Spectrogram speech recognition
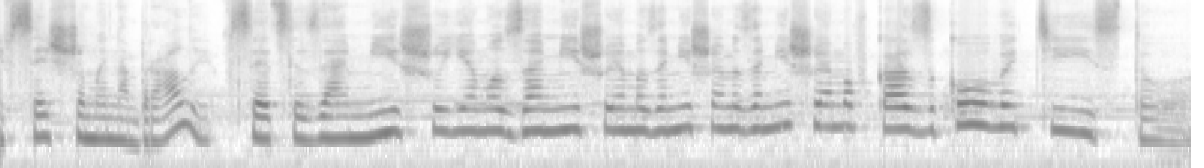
все, що ми набрали, все це замішуємо, замішуємо, замішуємо, замішуємо в казкове тісто.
